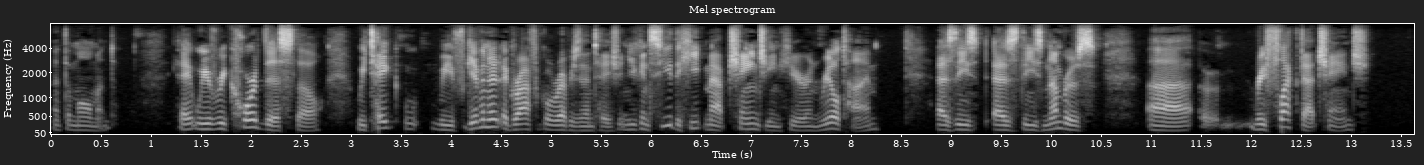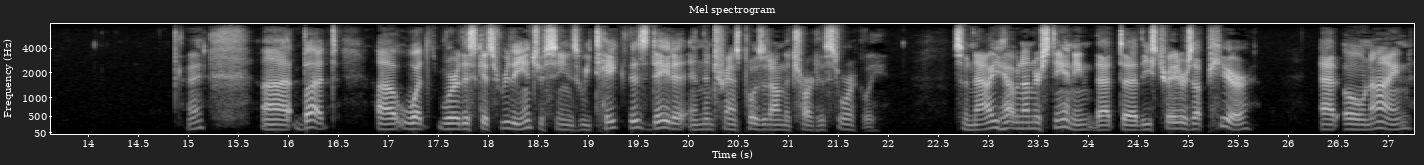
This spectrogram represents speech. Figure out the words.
at the moment. Okay, we record this though. We take, we've given it a graphical representation. You can see the heat map changing here in real time as these as these numbers uh, reflect that change. Okay, uh, but uh, what where this gets really interesting is we take this data and then transpose it on the chart historically. So now you have an understanding that uh, these traders up here at 09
